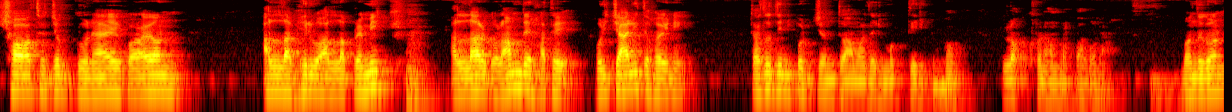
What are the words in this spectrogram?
সৎ, যোগ্য ন্যায় পরায়ণ আল্লাহ ভীরু, আল্লাহ প্রেমিক, আল্লাহর গোলামদের হাতে পরিচালিত হয়নি, ততদিন পর্যন্ত আমাদের মুক্তির কোনো লক্ষণ আমরা পাব না। বন্ধুগণ,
